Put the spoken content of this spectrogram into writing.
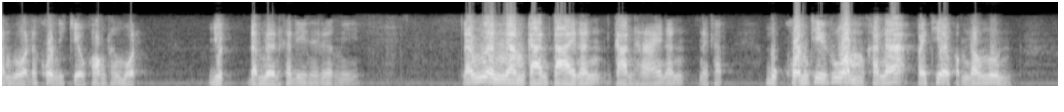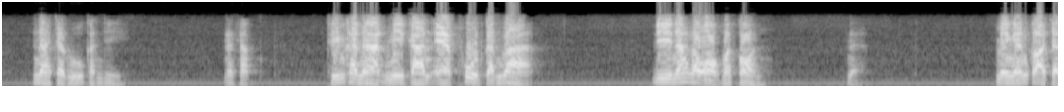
ตำรวจและคนที่เกี่ยวข้องทั้งหมด หยุดดำเนินคดีในเรื่องนี้ แล้วเงื่อนงำการตายนั้น การหายนั้นนะครับ บุคคลที่ร่วมคณะไปเที่ยวกับน้องนุ่น น่าจะรู้กันดีนะครับ ถึงขนาดมีการแอบพูดกันว่า ดีนะเราออกมาก่อนนะไม่งั้นก็อาจจะ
